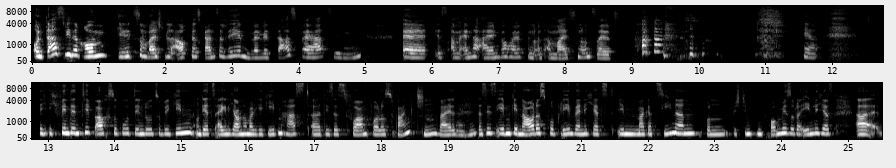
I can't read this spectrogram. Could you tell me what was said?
Und das wiederum gilt zum Beispiel auch fürs ganze Leben. Wenn wir das beherzigen, äh, ist am Ende allen geholfen und am meisten uns selbst. ja. Ich, ich finde den Tipp auch so gut, den du zu Beginn und jetzt eigentlich auch nochmal gegeben hast, äh, dieses Form follows Function, weil mhm. das ist eben genau das Problem, wenn ich jetzt in Magazinen von bestimmten Promis oder ähnliches äh,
